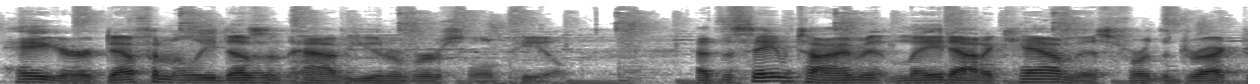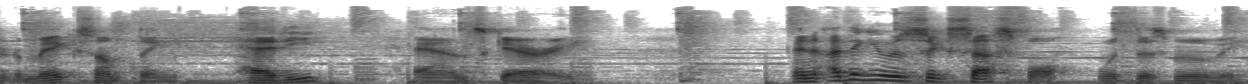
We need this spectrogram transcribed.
Hager definitely doesn't have universal appeal. At the same time, it laid out a canvas for the director to make something heady and scary. And I think he was successful with this movie.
